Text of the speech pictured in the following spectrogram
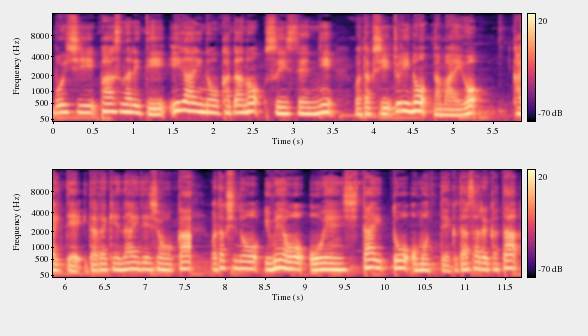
ボイシーパーソナリティ以外の方の推薦に私、ジュリの名前を書いていただけないでしょうか。私の夢を応援したいと思ってくださる方、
